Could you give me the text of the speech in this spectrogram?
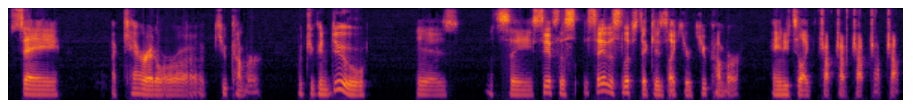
say, a carrot or a cucumber, what you can do is, let's say, see if this, say this lipstick is like your cucumber, and you need to like chop, chop, chop, chop, chop.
